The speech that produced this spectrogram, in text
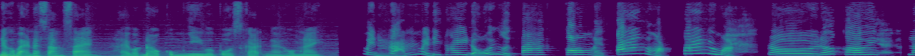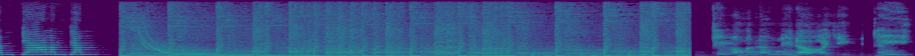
Nếu các bạn đã sẵn sàng, hãy bắt đầu cùng Nhi với postcard ngày hôm nay. Mày rảnh mày đi thay đổi người ta. Con này tán vào mặt Tán vào mặt. Trời đất ơi Lanh cha lanh chanh. Khi mà mình làm leader á chị thì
